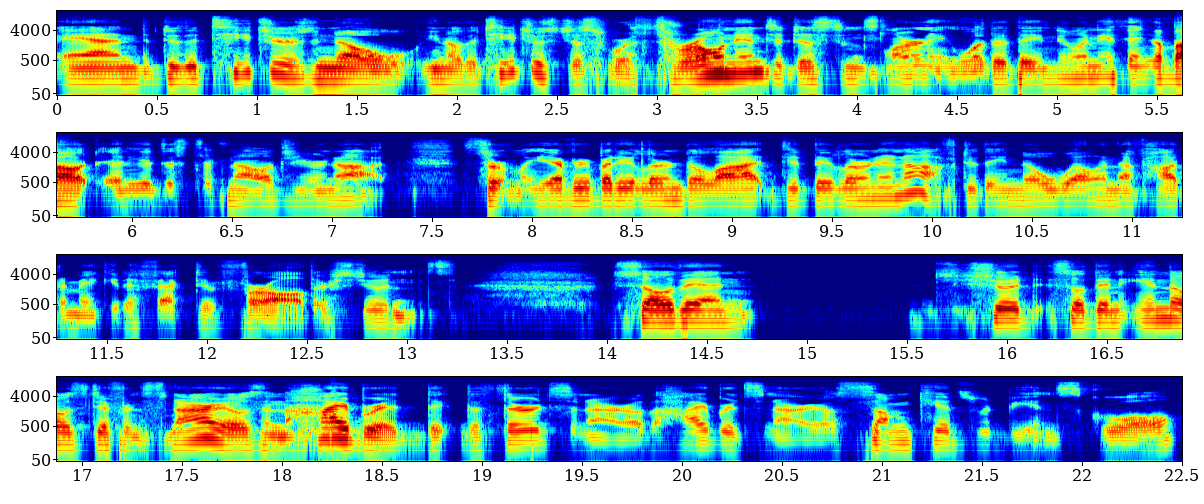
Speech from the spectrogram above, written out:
And do the teachers know, you know, the teachers just were thrown into distance learning, whether they knew anything about any of this technology or not. Certainly everybody learned a lot. Did they learn enough? Do they know well enough how to make it effective for all their students? So then, should so then in those different scenarios in the hybrid the, the third scenario the hybrid scenario some kids would be in school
